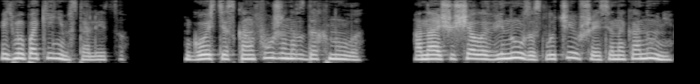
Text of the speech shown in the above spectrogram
Ведь мы покинем столицу. Гостья сконфуженно вздохнула. Она ощущала вину за случившееся накануне.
